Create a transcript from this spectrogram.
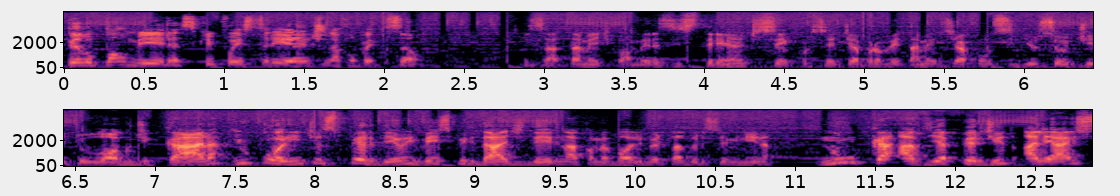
pelo Palmeiras, que foi estreante na competição. Exatamente, Palmeiras estreante, 100% de aproveitamento, já conseguiu seu título logo de cara e o Corinthians perdeu a invencibilidade dele na Comebol Libertadores Feminina, nunca havia perdido. Aliás,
